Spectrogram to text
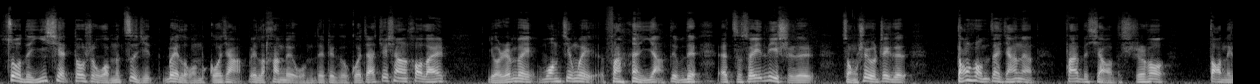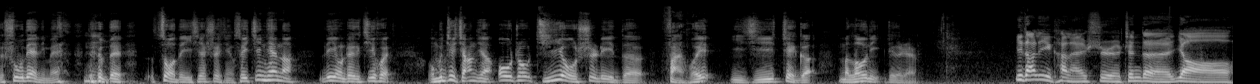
做的一切都是我们自己为了我们国家，为了捍卫我们的这个国家？就像后来有人为汪精卫翻案一样，对不对？呃，所以历史总是有这个。等会儿我们再讲讲他的小的时候。到那个书店里面，对不对？做的一些事情。所以今天呢，利用这个机会，我们就讲讲欧洲极右势力的返回，以及这个 Maloney 这个人。意大利看来是真的要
